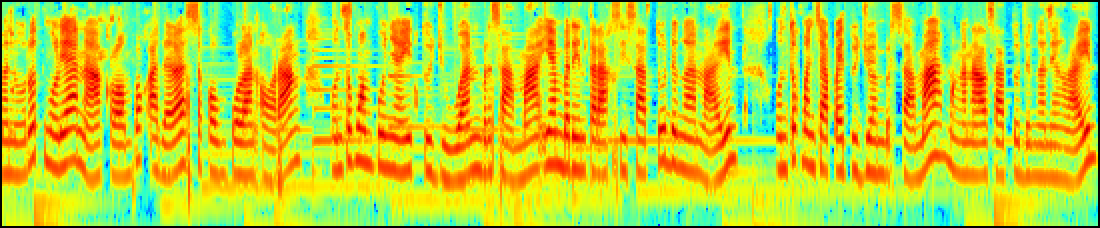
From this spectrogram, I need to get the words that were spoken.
Menurut Mulyana, kelompok adalah sekumpulan orang untuk mempunyai tujuan bersama yang berinteraksi satu dengan lain untuk mencapai tujuan bersama, mengenal satu dengan yang lain,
